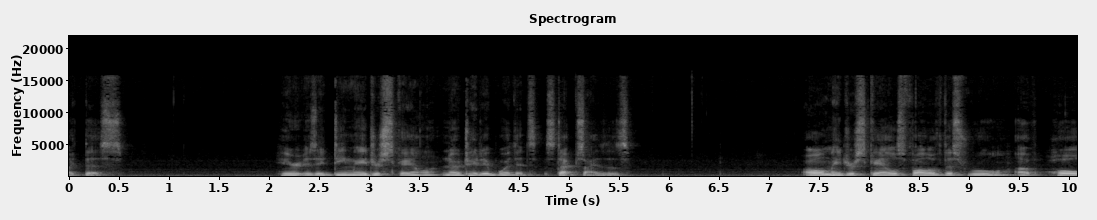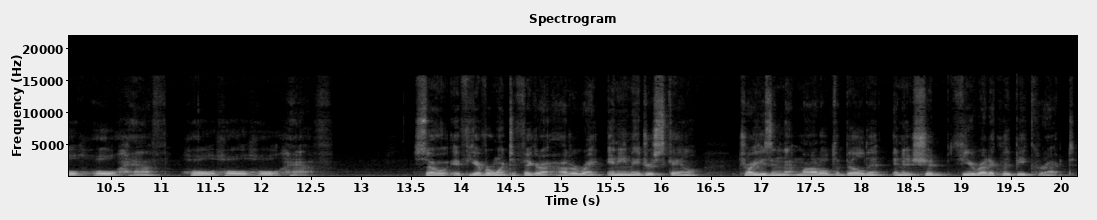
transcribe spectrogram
like this. Here is a D major scale notated with its step sizes. All major scales follow this rule of whole, whole, half, whole, whole, whole, half. So if you ever want to figure out how to write any major scale, try using that model to build it, and it should theoretically be correct.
